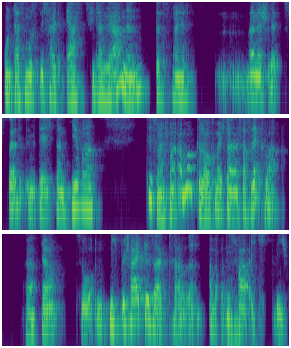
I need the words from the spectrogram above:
Und das musste ich halt erst wieder lernen, dass meine, meine Schwester, mit der ich dann hier war, die ist manchmal amok gelaufen, weil ich dann einfach weg war. Ja. ja so und nicht Bescheid gesagt habe. Aber das mhm. war, ich, ich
